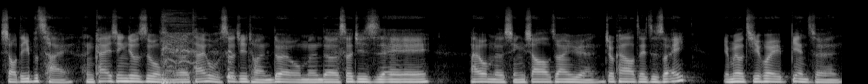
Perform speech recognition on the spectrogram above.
小弟不才，很开心，就是我们的台虎设计团队，我们的设计师 AA，还有我们的行销专员，就看到这支说，哎、欸，有没有机会变成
